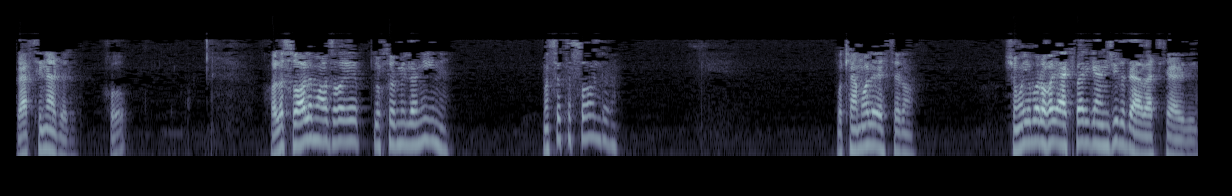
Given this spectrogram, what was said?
رفتی نداره. خب؟ حالا سوال ما از آقای دکتر میلانی اینه. من سه تا سوال دارم. با کمال احترام. شما یه بار آقای اکبر گنجی رو دعوت کردی.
